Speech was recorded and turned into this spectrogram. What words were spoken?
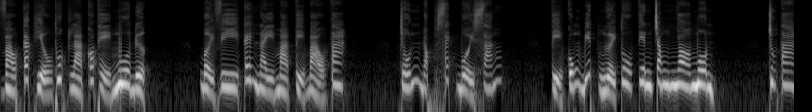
Vào các hiệu thuốc là có thể mua được. Bởi vì cái này mà tỷ bảo ta. Trốn đọc sách buổi sáng. Tỷ cũng biết người tu tiên trong nho môn. Chúng ta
